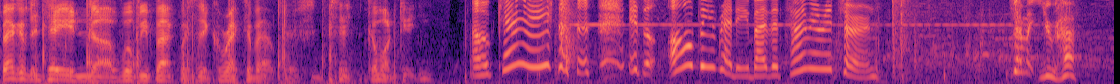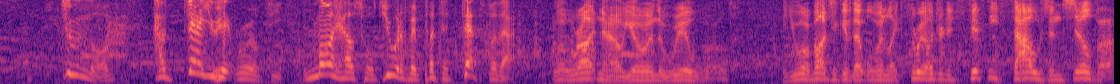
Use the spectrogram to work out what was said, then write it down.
Back up the tea, and uh, we'll be back with the correct amount. Come on, Keaton. Okay, it'll all be ready by the time you return. Damn it, you have. Dunlog, How dare you hit royalty? In my household, you would have been put to death for that. Well, right now you're in the real world, and you are about to give that woman like 350,000 silver.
